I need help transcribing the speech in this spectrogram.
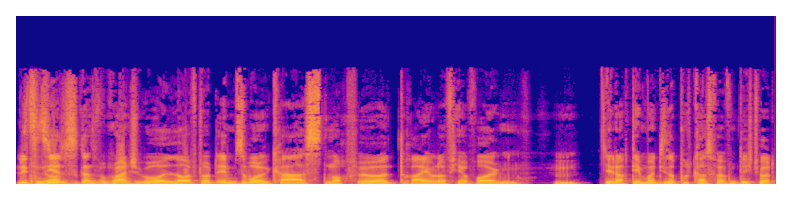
Lizenziert Ja. ist das Ganze von Crunchyroll, läuft dort im Simulcast noch für drei oder vier Folgen. Hm. Je nachdem, wann dieser Podcast veröffentlicht wird.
